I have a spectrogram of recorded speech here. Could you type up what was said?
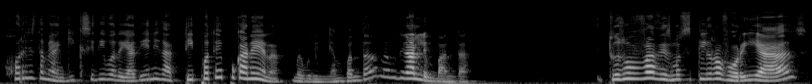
χωρίς να με αγγίξει τίποτε γιατί δεν είδα τίποτε που κανένα. Με που την μια μπάντα, με που την άλλη μπάντα. Τους ο φοβαδισμός της πληροφορίας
